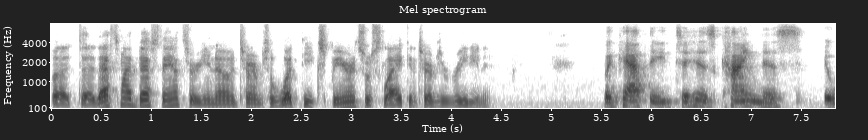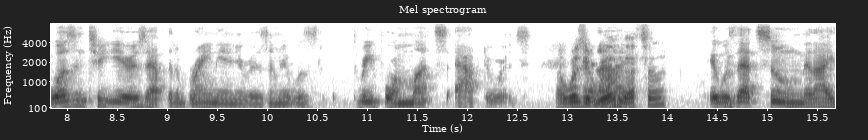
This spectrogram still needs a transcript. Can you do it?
but uh, that's my best answer. You know, in terms of what the experience was like in terms of reading it. But Kathy, to his kindness, it wasn't two years after the brain aneurysm. It was three four months afterwards. Oh, was it and really? I, that's so. It was that soon that I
